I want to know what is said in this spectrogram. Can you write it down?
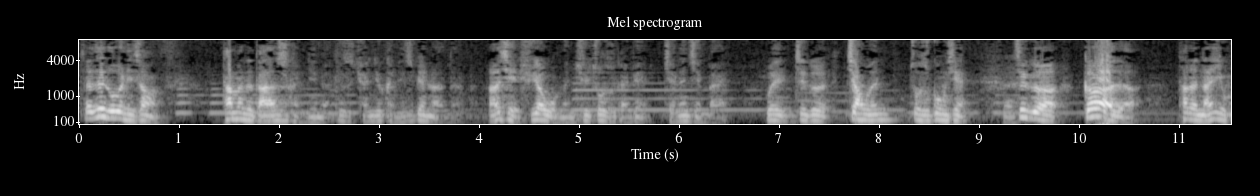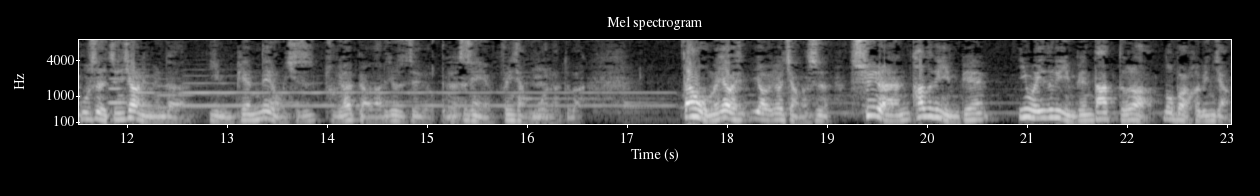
在这个问题上，他们的答案是肯定的，就是全球肯定是变暖的，而且需要我们去做出改变，节能减排，为这个降温做出贡献。这个戈尔的他的难以忽视的真相里面的影片内容，其实主要表达的就是这个，我们之前也分享过了，对吧？但我们要要要讲的是，虽然他这个影片，因为这个影片他得了诺贝尔和平奖，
